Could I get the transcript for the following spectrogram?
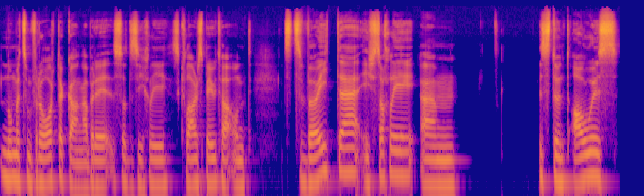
nur zum Verorten gegangen, aber eh, so, dass ich ein, bisschen ein klares Bild habe. Und das Zweite ist so ein bisschen, ähm, es klingt alles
